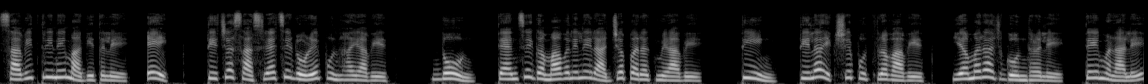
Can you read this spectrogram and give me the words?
सावित्रीने मागितले एक तिच्या सासऱ्याचे डोळे पुन्हा यावेत. दोन त्यांचे गमावलेले राज्य परत मिळावे. तीन तिला एकशे पुत्र व्हावेत. यमराज गोंधळले ते म्हणाले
